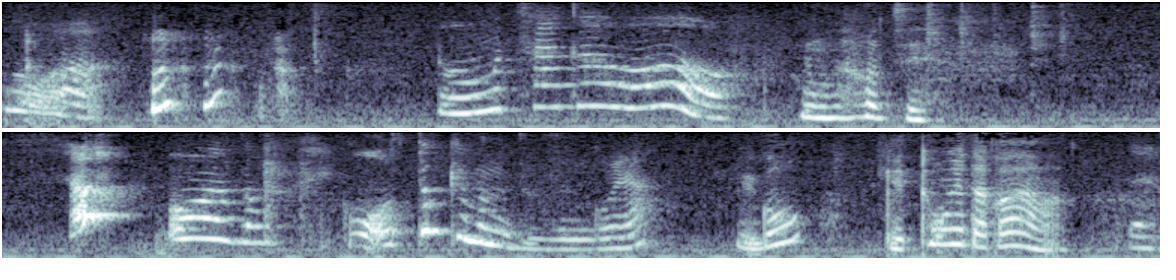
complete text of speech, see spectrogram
우와. 너무 차가워. 너무 하지? 아! 우와, 너 이거 어떻게 만드는 거야? 이거 통에다가 네.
